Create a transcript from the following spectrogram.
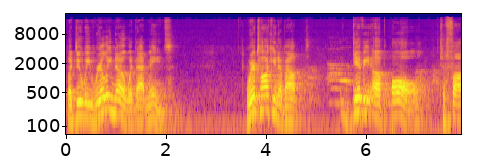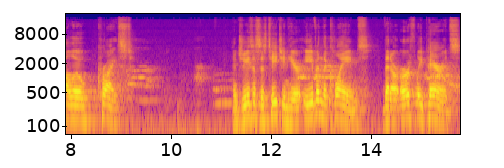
But do we really know what that means? We're talking about giving up all to follow Christ. And Jesus is teaching here even the claims that our earthly parents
